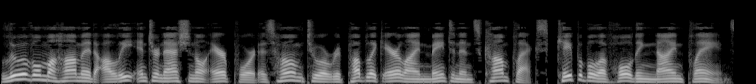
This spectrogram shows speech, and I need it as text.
Louisville Muhammad Ali International Airport is home to a Republic Airline maintenance complex, capable of holding nine planes.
